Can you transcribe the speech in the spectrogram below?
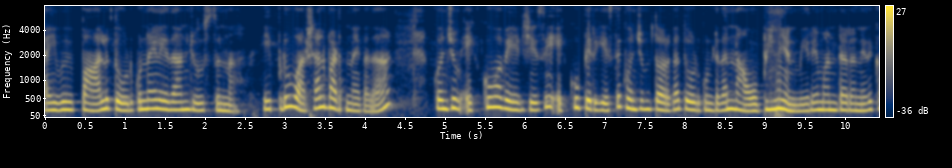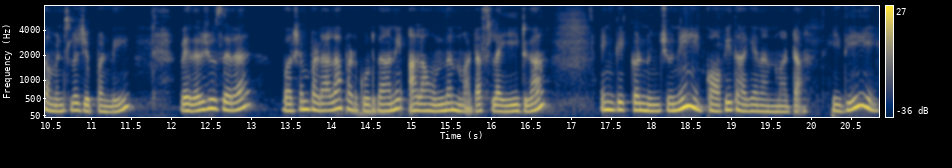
అవి పాలు తోడుకున్నాయి లేదా అని చూస్తున్నా. ఇప్పుడు వర్షాలు పడుతున్నాయి కదా కొంచెం ఎక్కువ వేడి చేసి ఎక్కువ పెరిగేస్తే కొంచెం త్వరగా తోడుకుంటుందని నా ఒపీనియన్. మీరేమంటారు అనేది కమెంట్స్లో చెప్పండి. వెదర్ చూసారా? వర్షం పడాలా పడకూడదా అని అలా ఉందన్నమాట స్లైట్గా. ఇంక ఇక్కడ నుంచుని కాఫీ తాగానమాట ఇది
